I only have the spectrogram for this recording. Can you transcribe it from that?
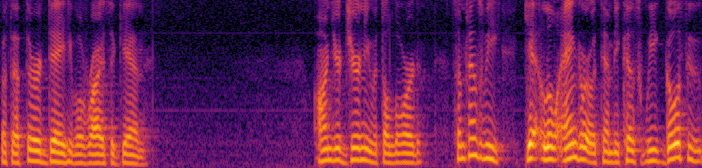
But the third day he will rise again on your journey with the Lord, sometimes we get a little angry with Him because we go through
